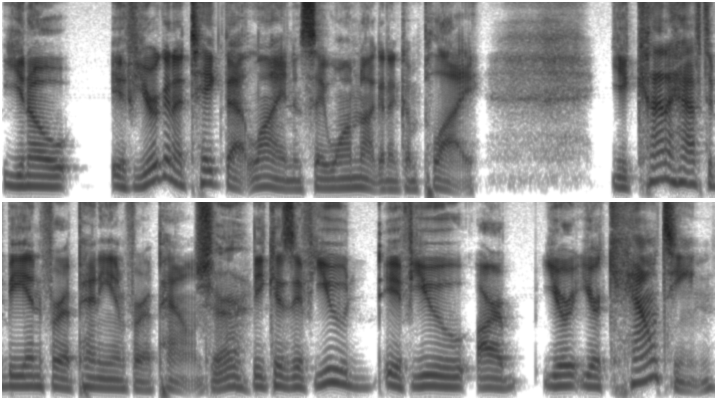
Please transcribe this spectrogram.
you know, if you're going to take that line and say, "Well, I'm not going to comply." You kind of have to be in for a penny in for a pound. Sure. Because if you if you are you're you're counting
